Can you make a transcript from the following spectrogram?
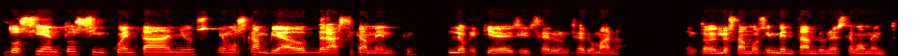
250 años hemos cambiado drásticamente lo que quiere decir ser un ser humano. Entonces lo estamos inventando en este momento.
